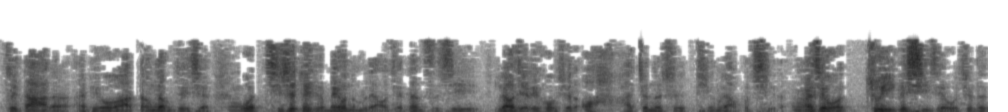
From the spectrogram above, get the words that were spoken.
最大的 IPO 啊等等这些，我其实对这个没有那么了解，但仔细了解了以后，我觉得哇，还真的是挺了不起的。而且我注意一个细节，我觉得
